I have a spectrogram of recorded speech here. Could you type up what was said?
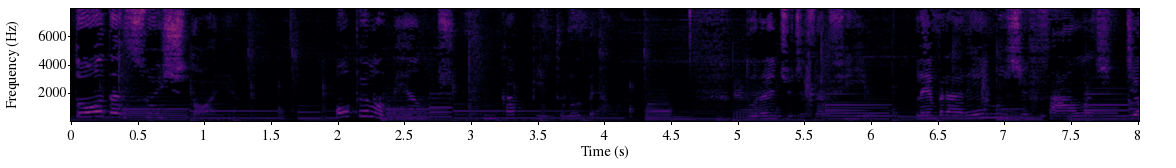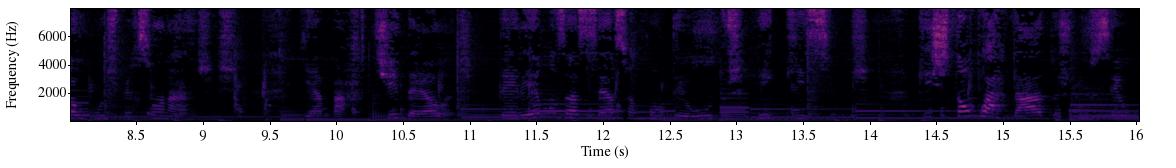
toda a sua história, ou pelo menos um capítulo dela. Durante o desafio, lembraremos de falas de alguns personagens e a partir delas teremos acesso a conteúdos riquíssimos que estão guardados no seu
